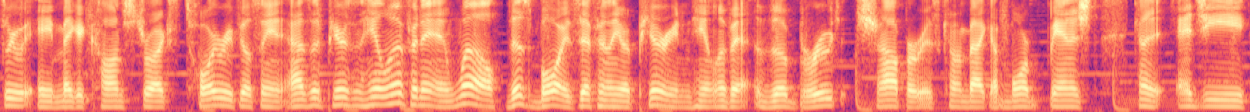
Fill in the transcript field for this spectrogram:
through a Mega Construx toy reveal saying as it appears in Halo Infinite. And well, this boy is definitely appearing in Halo Infinite. The Brute Chopper is coming back, a more banished, kind of edgy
